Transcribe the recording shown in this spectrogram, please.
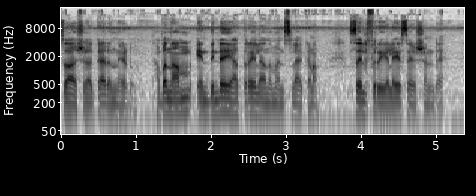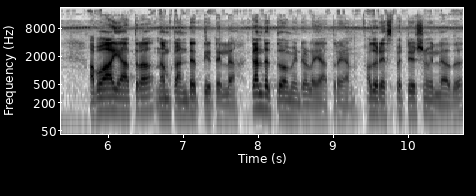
സാക്ഷാത്കാരം നേടും. അപ്പോൾ നാം എന്തിന്റെ യാത്രയിലാണെന്ന് മനസ്സിലാക്കണം? സെൽഫ് റിയലൈസേഷന്റെ. അപ്പോൾ ആ യാത്ര നാം കണ്ടെത്തിയിട്ടില്ല. കണ്ടെത്തുവാൻ വേണ്ടിയുള്ള യാത്രയാണ്. അതൊരു എക്സ്പെക്റ്റേഷനും ഇല്ലാതെ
